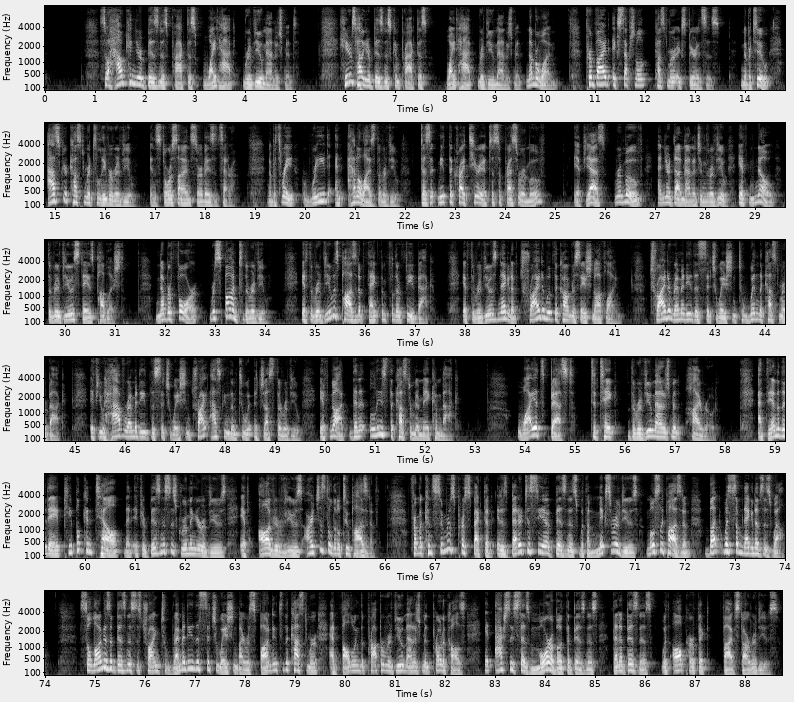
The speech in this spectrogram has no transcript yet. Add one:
So, how can your business practice white hat review management? Here's how your business can practice white hat review management. Number one, provide exceptional customer experiences. Number two, ask your customer to leave a review in store signs, surveys, etc. Number three, read and analyze the review. Does it meet the criteria to suppress or remove? If yes, remove and you're done managing the review. If no, the review stays published. Number four, respond to the review. If the review is positive, thank them for their feedback. If the review is negative, try to move the conversation offline. Try to remedy the situation to win the customer back. If you have remedied the situation, try asking them to adjust the review. If not, then at least the customer may come back. Why it's best to take the review management high road. At the end of the day, people can tell that if your business is grooming your reviews, if all of your reviews are just a little too positive. From a consumer's perspective, it is better to see a business with a mix of reviews, mostly positive, but with some negatives as well. So long as a business is trying to remedy the situation by responding to the customer and following the proper review management protocols, it actually says more about the business than a business with all perfect five star reviews.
